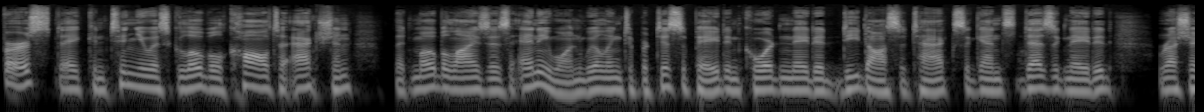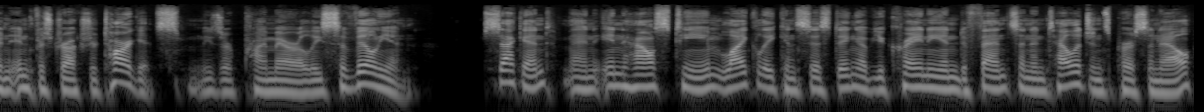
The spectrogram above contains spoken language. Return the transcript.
First, a continuous global call to action that mobilizes anyone willing to participate in coordinated DDoS attacks against designated Russian infrastructure targets. These are primarily civilian. Second, an in house team likely consisting of Ukrainian defense and intelligence personnel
